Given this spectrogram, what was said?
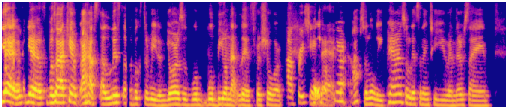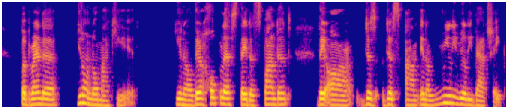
yes, yes, but I can't. I have a list of books to read, and yours will will be on that list for sure. I appreciate that. Parent, absolutely, parents are listening to you, and they're saying, "But Brenda, you don't know my kid. You know they're hopeless. They despondent. They are just just um, in a really really bad shape."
